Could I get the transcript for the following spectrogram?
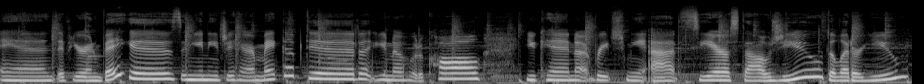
And if you're in Vegas and you need your hair and makeup did, you know who to call. You can reach me at Sierra Styles U, the letter U,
